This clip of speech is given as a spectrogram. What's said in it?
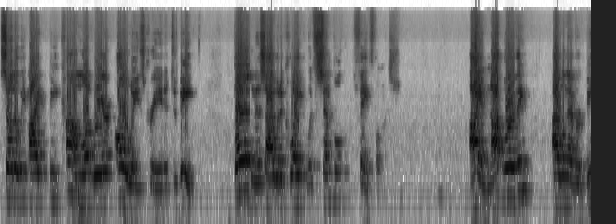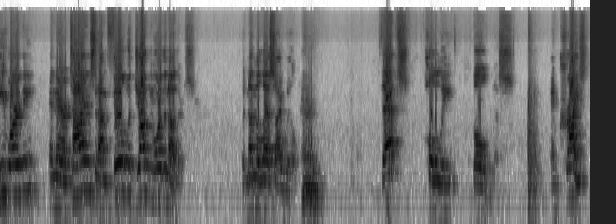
so that we might become what we're always created to be. Boldness I would equate with simple faithfulness. I am not worthy. I will never be worthy. And there are times that I'm filled with junk more than others. But nonetheless, I will. That's holy boldness. And Christ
